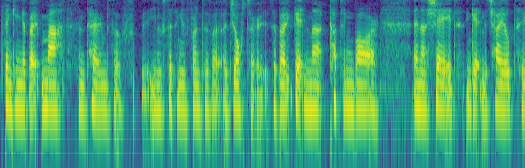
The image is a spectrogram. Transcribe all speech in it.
thinking about maths in terms of you know sitting in front of a, a jotter. It's about getting that cutting bar in a shed and getting the child to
